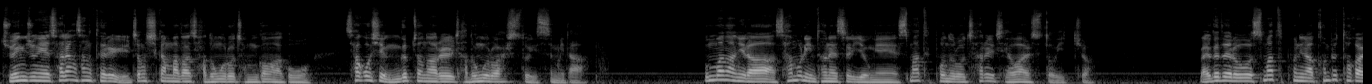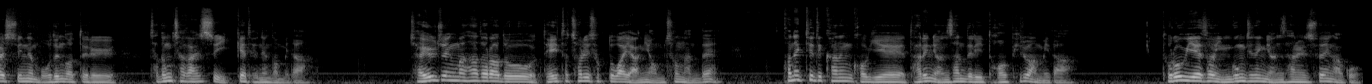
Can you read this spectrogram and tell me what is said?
주행 중에 차량 상태를 일정 시간마다 자동으로 점검하고 사고 시 응급 전화를 자동으로 할 수도 있습니다. 뿐만 아니라 사물 인터넷을 이용해 스마트폰으로 차를 제어할 수도 있죠. 말 그대로 스마트폰이나 컴퓨터가 할 수 있는 모든 것들을 자동차가 할 수 있게 되는 겁니다. 자율주행만 하더라도 데이터 처리 속도와 양이 엄청난데 connected car는 거기에 다른 연산들이 더 필요합니다. 도로 위에서 인공지능 연산을 수행하고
